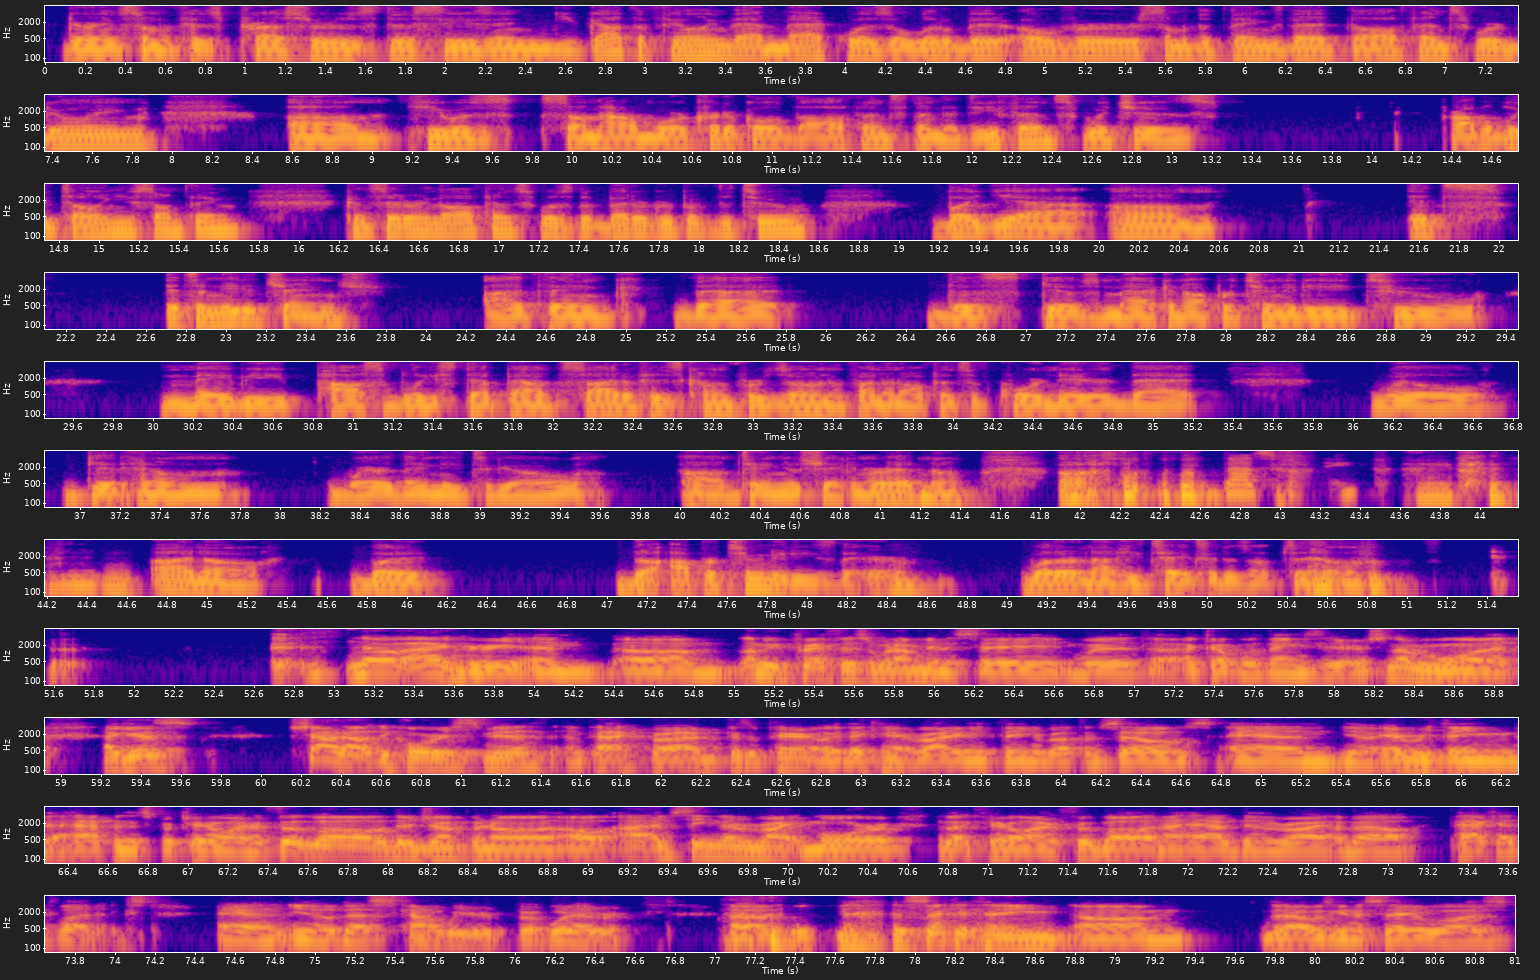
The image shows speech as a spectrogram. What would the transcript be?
during some of his pressers this season, you got the feeling that Mack was a little bit over some of the things that the offense were doing. Um, he was somehow more critical of the offense than the defense, which is probably telling you something, considering the offense was the better group of the two. But yeah, um, it's it's a needed change. I think that this gives Mack an opportunity to maybe possibly step outside of his comfort zone and find an offensive coordinator that will get him where they need to go. Um, Tanya's shaking her head no. Uh, That's funny. I know, but the opportunities there. Whether or not he takes it is up to him. No, I agree. And um, let me preface what I'm going to say with a couple of things here. So, number one, I guess shout out to Corey Smith and Pack Pride because apparently they can't write anything about themselves. And, you know, everything that happens for Carolina football, they're jumping on. All, I've seen them write more about Carolina football and I have them write about Pack athletics. And, you know, that's kind of weird, but whatever. Uh, the second thing um, that I was going to say was,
